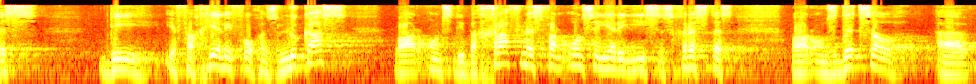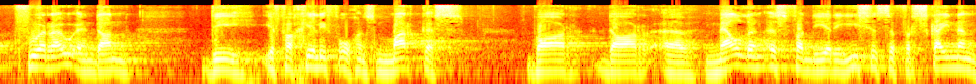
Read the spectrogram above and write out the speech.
is die evangelie volgens Lukas, waar ons die begrafnis van onze Heere Jesus Christus, waar ons dit sal uh, voorhou, en dan die evangelie volgens Markus, waar daar uh, melding is van die Heere Jesus' verskyning,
